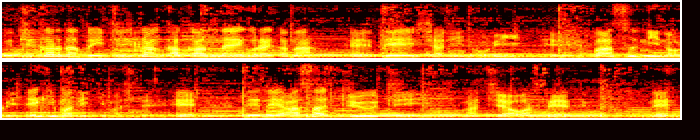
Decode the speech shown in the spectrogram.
うちからだと1時間かかんないぐらいかな、えー、電車に乗り、えー、バスに乗り、駅まで行きまして、えー、でね、朝10時待ち合わせということでね、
